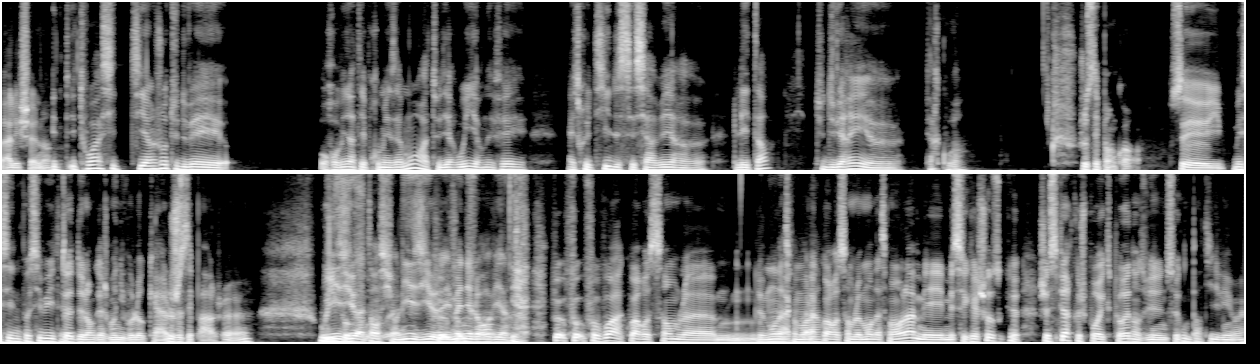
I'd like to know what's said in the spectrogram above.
à l'échelle. hein. Et, et toi, si, si un jour tu devais revenir à tes premiers amours, à te dire oui, en effet, être utile, c'est servir euh, l'État, tu devrais euh, faire quoi? Je sais pas encore. Mais c'est une possibilité. peut-être de l'engagement au niveau local, je sais pas. Je... faut- yeux, faut- attention, les yeux, faut- Emmanuel faut- revient. Faut, faut, faut voir à quoi ressemble euh, Le monde à ce moment-là. À quoi ressemble le monde à ce moment-là, mais, mais c'est quelque chose que j'espère que je pourrais explorer dans une, une seconde partie de vie. Ouais.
